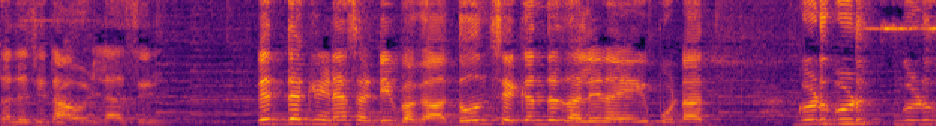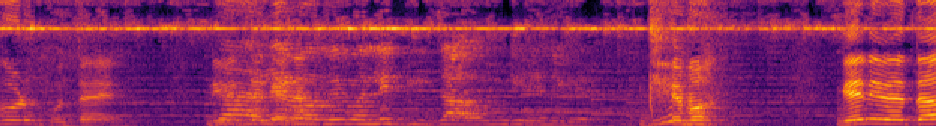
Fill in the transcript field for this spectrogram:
कदाचित आवडला असेल. नैवेद्य घेण्यासाठी बघा. दोन सेकंद झाले नाही पोटात गुडगुड गुडगुड होत आहे घे घे मग. घे निवेद्य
